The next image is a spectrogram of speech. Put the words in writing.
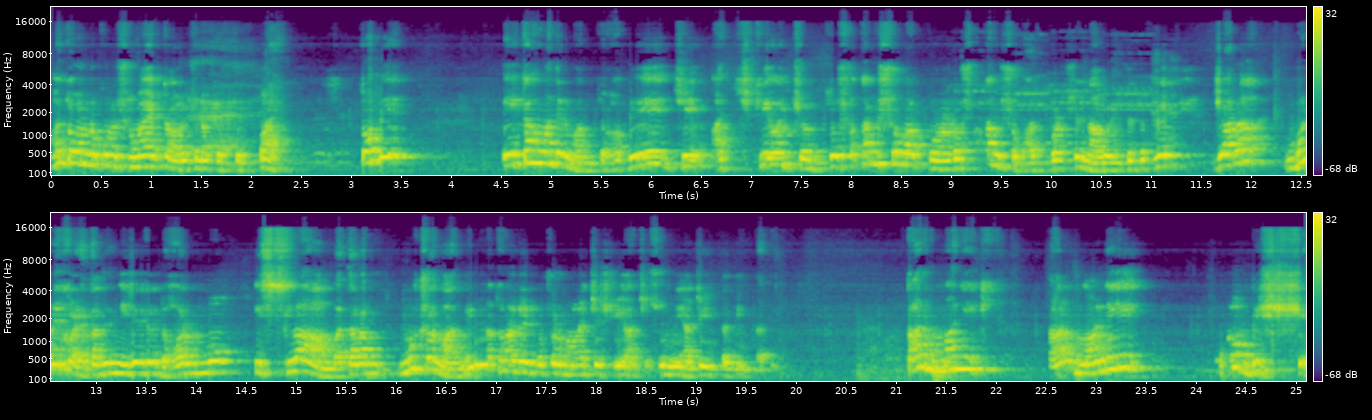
হয়তো অন্য কোনো সময় একটা আলোচনা করতে পারি। তবে এটা আমাদের মানতে হবে যে আজকে ওই চোদ্দ শতাংশ বা পনেরো শতাংশ ভারতবর্ষের নাগরিকদের ক্ষেত্রে যারা মনে করে তাদের নিজেদের ধর্ম, ইসলাম বা তারা মুসলমান, বিভিন্ন ধরনের মুসলমান আছে, শিয়া আছে, সুন্নি আছে, ইত্যাদি ইত্যাদি। তার মানে কি? তার মানে পুরো বিশ্বে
